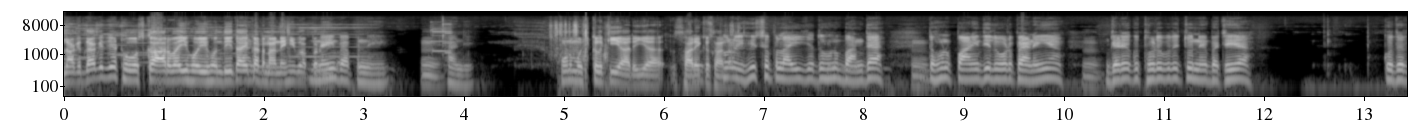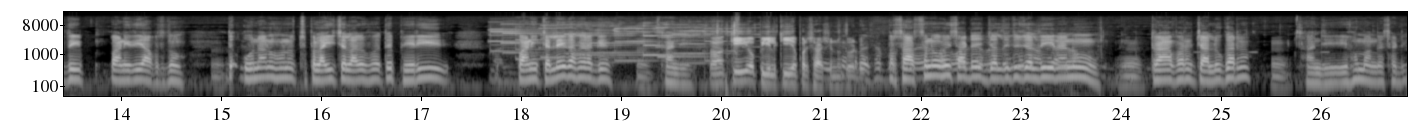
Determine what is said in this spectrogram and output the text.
ਲੱਗਦਾ ਕਿ ਜੇ ਠੋਸ ਕਾਰਵਾਈ ਹੋਈ ਹੁੰਦੀ ਤਾਂ ਇਹ ਘਟਨਾ ਨਹੀਂ ਵਾਪਰਨੀ ਨਹੀਂ ਬਾਪ ਨਹੀਂ ਹੂੰ। ਹਾਂਜੀ। ਹੁਣ ਮੁਸ਼ਕਲ ਕੀ ਆ ਰਹੀ ਆ ਸਾਰੇ ਕਿਸਾਨਾਂ ਕੋਲ ਨੂੰ? ਇਹੀ ਸਪਲਾਈ ਜਦੋਂ ਹੁਣ ਬੰਦ ਹੈ। ਤਾਂ ਹੁਣ ਪਾਣੀ ਦੀ ਲੋੜ ਪੈਣੀ ਆ ਹੂੰ। ਜਿਹੜੇ ਕੋ ਥੋੜੇ ਬਹੁਤੇ ਝੋਨੇ ਬਚੇ ਆ ਕੁਦਰਤੀ ਪਾਣੀ ਦੀ ਆਫਤ ਤੋਂ। ਤੇ ਉਹਨਾਂ ਨੂੰ ਹੁਣ ਸਪਲਾਈ ਚਲਾ ਦੋ ਤੇ ਫੇਰ ਹੀ ਪਾਣੀ ਚੱਲੇਗਾ ਫਿਰ ਅੱਗੇ। ਹਾਂਜੀ। ਤਾਂ ਕੀ ਅਪੀਲ ਕੀ ਹੈ ਪ੍ਰਸ਼ਾਸਨ ਨੂੰ ਤੁਹਾਡੀ? ਪ੍ਰਸ਼ਾਸਨ ਉਹ ਸਾਡੇ ਜਲਦੀ ਤੋਂ ਜਲਦੀ ਇਹਨਾਂ ਨੂੰ ਟ੍ਰਾਂਸਫਾਰਮ ਚਾਲੂ ਕਰਨ। ਹਾਂਜੀ ਇਹੋ ਮੰਗ ਹੈ ਸਾਡੀ।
